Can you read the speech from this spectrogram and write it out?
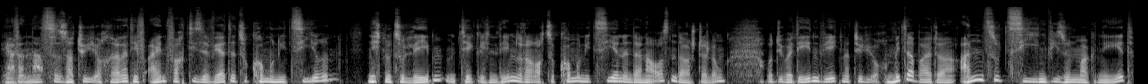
ja, dann hast du es natürlich auch relativ einfach, diese Werte zu kommunizieren, nicht nur zu leben im täglichen Leben, sondern auch zu kommunizieren in deiner Außendarstellung und über den Weg natürlich auch Mitarbeiter anzuziehen wie so ein Magnet,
